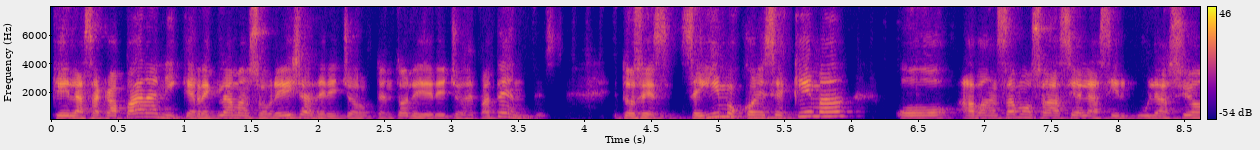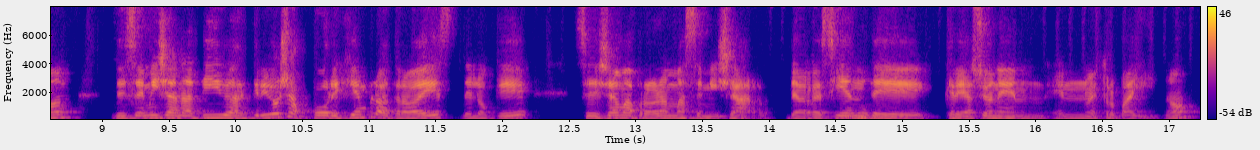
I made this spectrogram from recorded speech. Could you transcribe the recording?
Que las acaparan y que reclaman sobre ellas derechos de obtentor y derechos de patentes. Entonces, ¿seguimos con ese esquema o avanzamos hacia la circulación de semillas nativas criollas, por ejemplo, a través de lo que se llama programa Semillar, de reciente creación en, nuestro país. ¿no?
